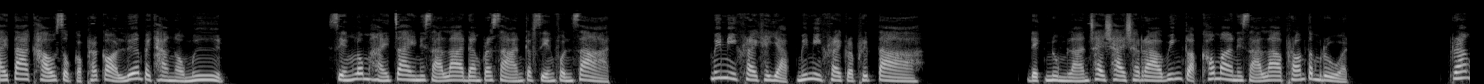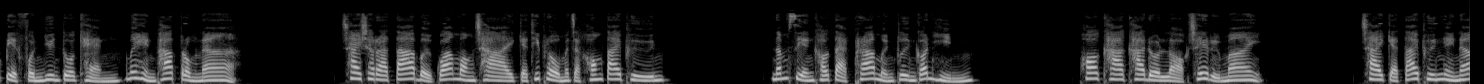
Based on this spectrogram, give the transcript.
ายตาเขาสบกับพระก่อนเลื่อนไปทางเงามืด เสียงลมหายใจในศาลาดังประสานกับเสียงฝนสาด ไม่มีใครขยับไม่มีใครกระพริบตา เด็กหนุ่มหลานชายชายชราวิ่งกลับเข้ามาในศาลาพร้อมตำรวจ ร่างเปียกฝนยืนตัวแข็งเมื่อเห็นภาพตรงหน้า ชายชราต้าเบิกกว้างมองชายแก่ที่โผล่มาจากห้องใต้พื้น น้ำเสียงเขาแตกพร่าเหมือนกลืนก้อนหิน พ่อข้าข้าโดนหลอกใช่หรือไม่ ชายแก่ใต้พื้นเงยหน้า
